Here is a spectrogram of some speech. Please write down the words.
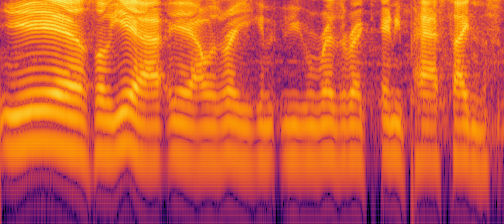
Yeah. So yeah, yeah, I was right. You can you can resurrect any past titans.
